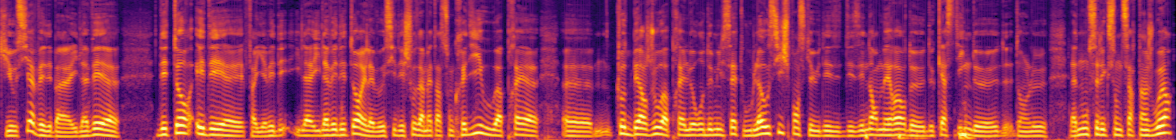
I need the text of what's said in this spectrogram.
qui aussi avait, bah, il avait des torts et des, enfin, il, avait des, il, il, avait des torts, il avait aussi des choses à mettre à son crédit. Ou après Claude Bergeau, après l'Euro 2007, où là aussi, je pense qu'il y a eu des, énormes erreurs de, casting de, dans le, la non-sélection de certains joueurs.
